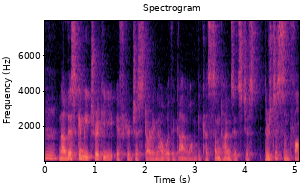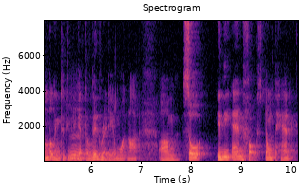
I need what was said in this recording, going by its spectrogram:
Mm. Now this can be tricky if you're just starting out with a Gaiwan because sometimes it's just, there's just some fumbling to do to Mm. get the lid ready and whatnot. Um, so in the end, folks, don't panic.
